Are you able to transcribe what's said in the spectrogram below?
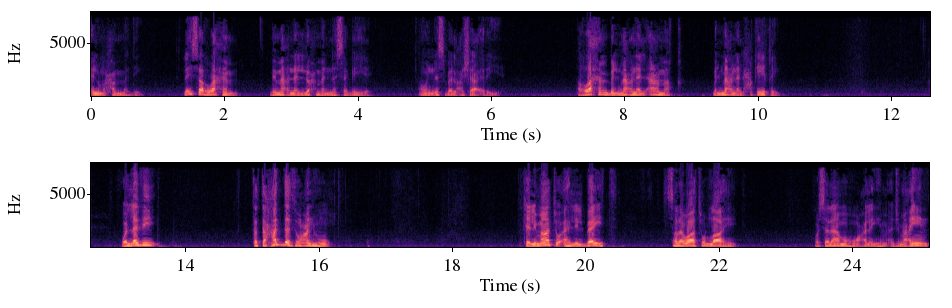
المحمدي. ليس الرحم بمعنى اللحمة النسبية أو النسبة العشائرية. الرحم بالمعنى الأعمق بالمعنى الحقيقي. والذي تتحدث عنه كلمات أهل البيت صلوات الله وسلامه عليهم أجمعين.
